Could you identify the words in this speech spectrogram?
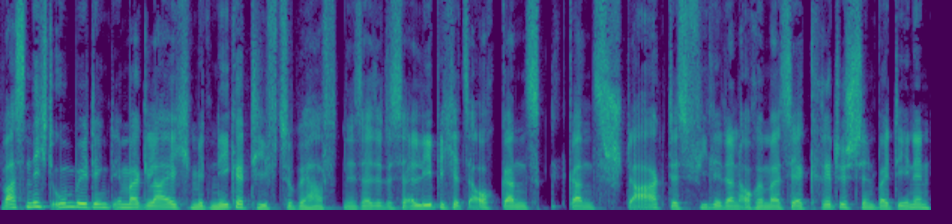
was nicht unbedingt immer gleich mit negativ zu behaften ist. Also das erlebe ich jetzt auch ganz, ganz stark, dass viele dann auch immer sehr kritisch sind bei denen,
